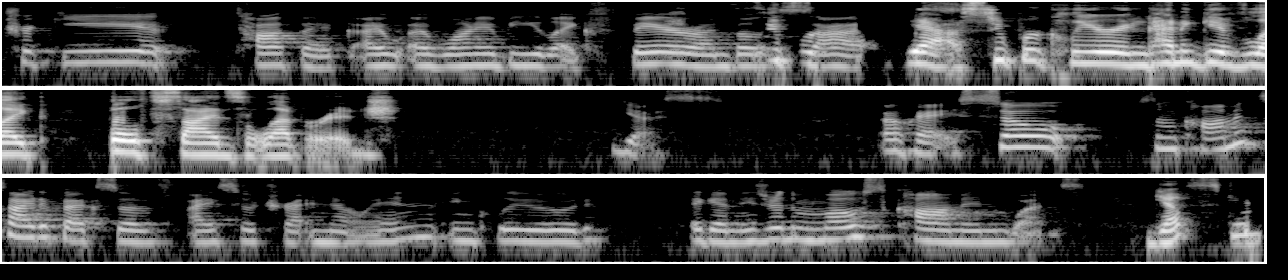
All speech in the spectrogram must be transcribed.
tricky topic. I, I want to be like fair on both super, sides. Yeah, super clear and kind of give like both sides leverage. Yes. Okay, so some common side effects of isotretinoin include, again, these are the most common ones. Yep. Skin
